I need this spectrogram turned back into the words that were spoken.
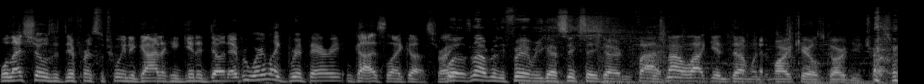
Well, that shows the difference between a guy that can get it done everywhere, like Brent Barry, and guys like us, right? Well, it's not really fair when you got six eight guard and five. There's not a lot getting done when DeMarre Carroll's guarding you. Trust me.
